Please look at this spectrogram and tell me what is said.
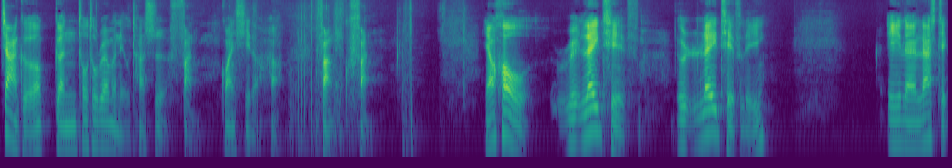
价格跟 total revenue 它是反 关系的哈，反反。然后 relative relatively elastic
